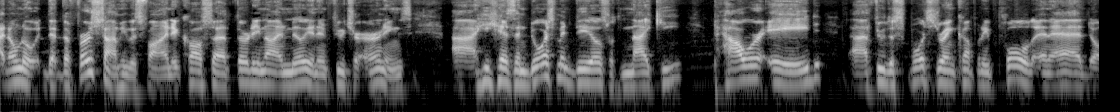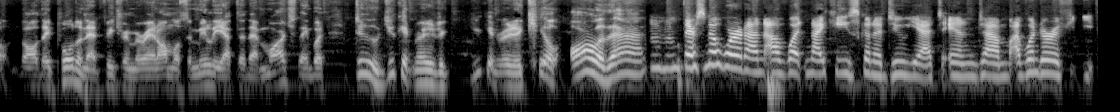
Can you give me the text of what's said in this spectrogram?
I don't know, the, the first time he was fined, it cost uh, 39 million in future earnings. Uh, he has endorsement deals with Nike, Powerade. Uh, through the sports drink company pulled an ad. Oh, they pulled an ad featuring Moran almost immediately after that March thing. But dude, you getting ready to you getting ready to kill all of that. Mhm. There's no word on uh, what Nike's going to do yet, and um, I wonder if y-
